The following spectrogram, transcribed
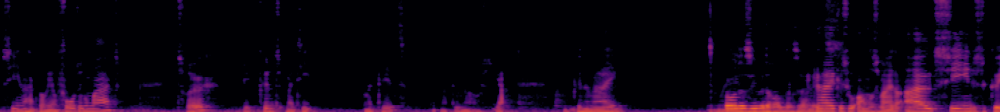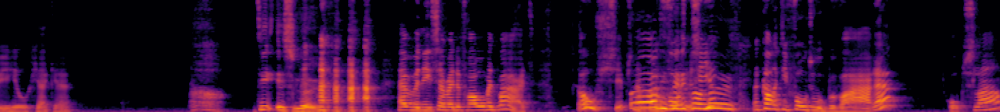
Zie je, dan heb ik alweer een foto gemaakt. Terug. Je kunt met die, met dit, nou doe nou eens, ja. Dan kunnen wij Oh, dan zien we er anders uit. Kijk eens hoe anders wij eruit zien. Dus dan kun je heel gekke... Die is leuk. Hebben we niet, zijn wij de vrouwen met baard? Oh, chips. Oh, die vind ik wel leuk. Dan kan ik die foto ook bewaren. Opslaan.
